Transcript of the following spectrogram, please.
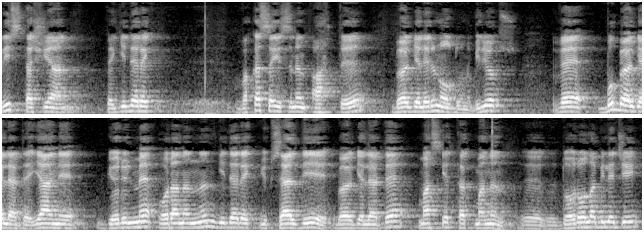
risk taşıyan ve giderek vaka sayısının arttığı bölgelerin olduğunu biliyoruz. Ve bu bölgelerde yani görülme oranının giderek yükseldiği bölgelerde maske takmanın e, doğru olabileceği,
